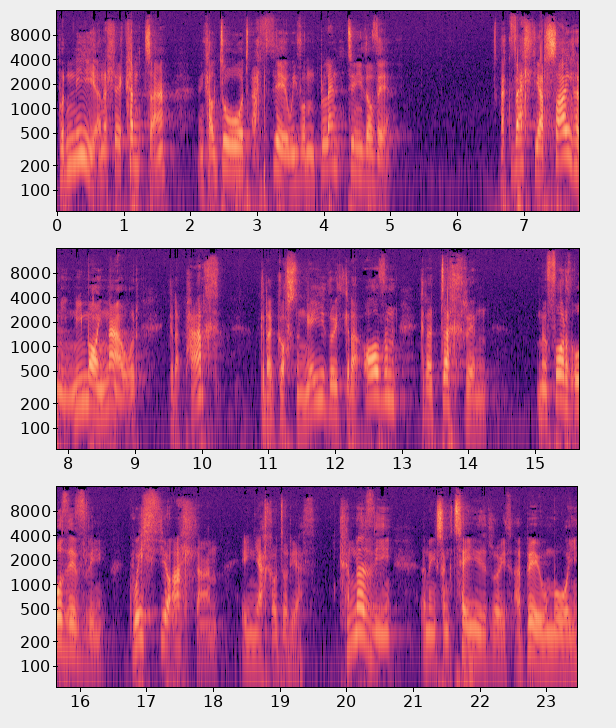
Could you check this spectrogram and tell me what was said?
bod ni yn y lle cyntaf yn cael dod at ddew i fod yn blentyn iddo fe. Ac felly ar sail hynny, ni moyn nawr gyda parch, gyda gostyngeidrwydd, gyda ofn, gyda dychryn, mewn ffordd o ddifri, gweithio allan ein iachawdwriaeth. Cynyddu yn ein sancteirwydd a byw mwy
